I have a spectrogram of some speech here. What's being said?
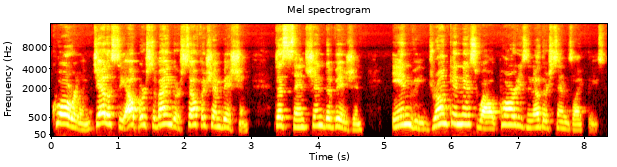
quarreling, jealousy, outbursts of anger, selfish ambition, dissension, division, envy, drunkenness, wild parties, and other sins like these.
